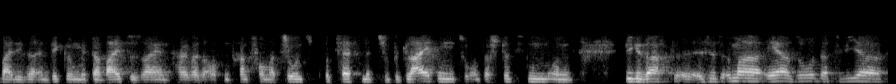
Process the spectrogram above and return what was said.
bei dieser Entwicklung mit dabei zu sein, teilweise auch den Transformationsprozess mit zu begleiten, zu unterstützen. Und wie gesagt, es ist immer eher so, dass wir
